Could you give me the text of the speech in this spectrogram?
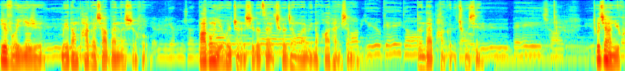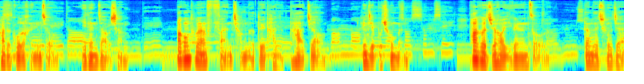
日复一日，每当帕克下班的时候，八公也会准时的在车站外面的花台上，等待帕克的出现。就这样愉快的过了很久。一天早上，八公突然反常的对他的大叫。并且不出门，帕克只好一个人走了。但在车站，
